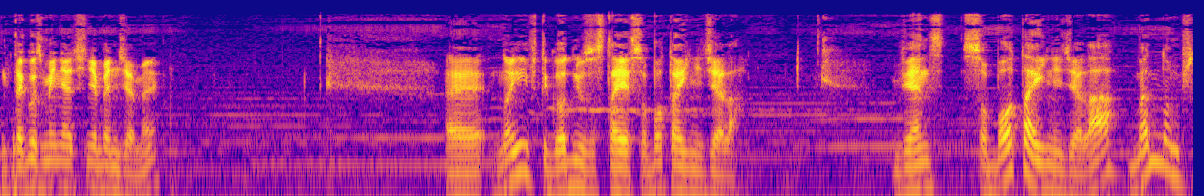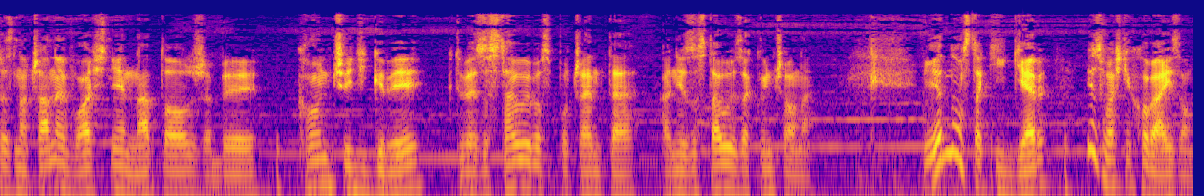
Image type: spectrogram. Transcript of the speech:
i tego zmieniać nie będziemy. No i w tygodniu zostaje sobota i niedziela. Więc sobota i niedziela będą przeznaczane właśnie na to, żeby kończyć gry, które zostały rozpoczęte, a nie zostały zakończone. Jedną z takich gier jest właśnie Horizon.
